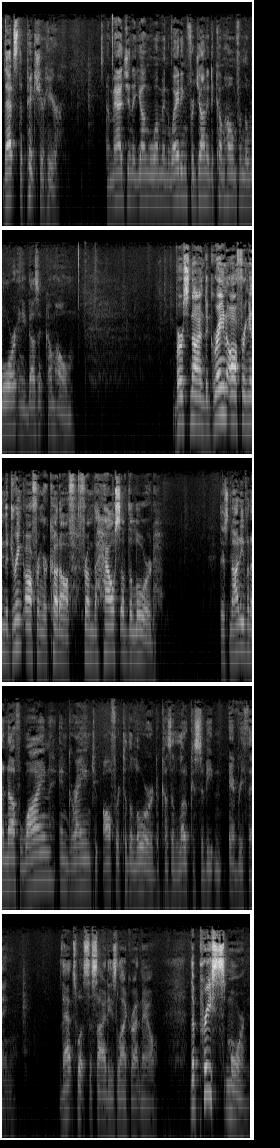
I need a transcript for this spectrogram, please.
That's the picture here. Imagine a young woman waiting for Johnny to come home from the war, and he doesn't come home. Verse 9 The grain offering and the drink offering are cut off from the house of the Lord. There's not even enough wine and grain to offer to the Lord because the locusts have eaten everything. That's what society is like right now. The priests mourn,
